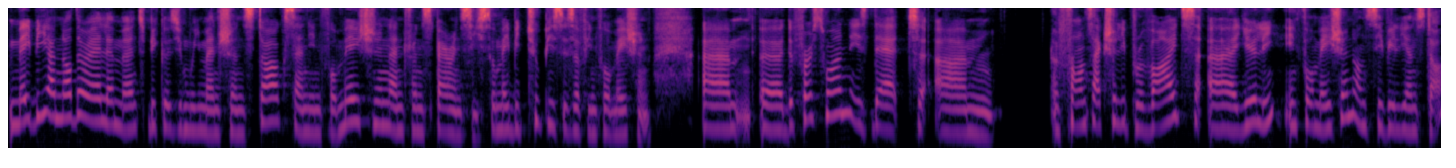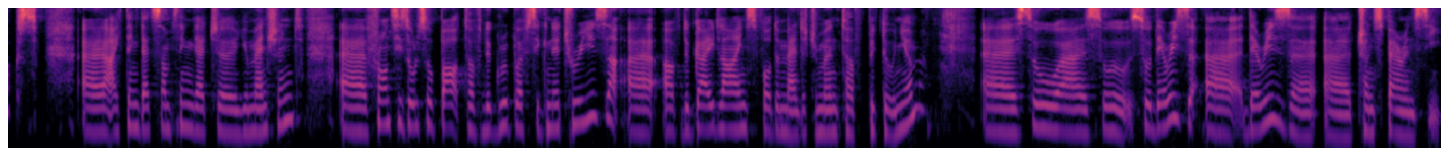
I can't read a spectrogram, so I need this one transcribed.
maybe another element, because we mentioned stocks and information and transparency, so maybe two pieces of information. Um, the first one is that um, France actually provides uh, yearly information on civilian stocks. Uh, I think that's something that uh, you mentioned. Uh, France is also part of the group of signatories uh, of the guidelines for the management of plutonium. Uh, so, uh, so, so there is uh, there is transparency.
